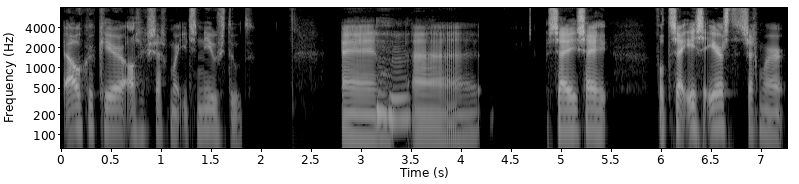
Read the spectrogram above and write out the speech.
elke keer als ik zeg maar iets nieuws doe. En Mhm. eh, zij, zij, want zij is eerst zeg maar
